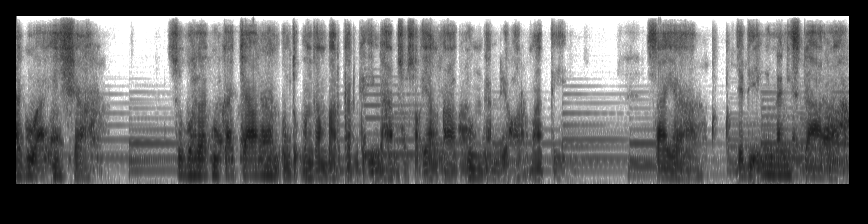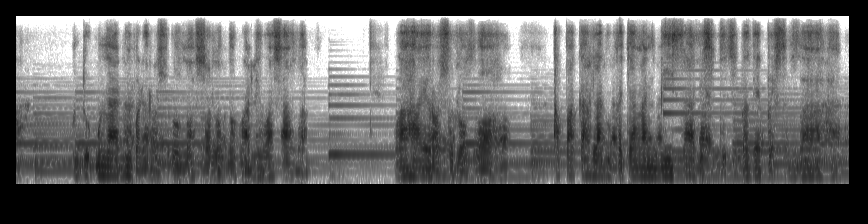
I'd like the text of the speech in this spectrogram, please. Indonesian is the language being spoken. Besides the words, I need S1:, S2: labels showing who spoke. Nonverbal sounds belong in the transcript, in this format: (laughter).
S1: Lagu Aisyah Sebuah lagu kacangan untuk menggambarkan keindahan sosok yang agung dan dihormati. Saya jadi ingin nangis darah untuk mengadu pada Rasulullah Shallallahu Alaihi Wasallam. Wahai Rasulullah, apakah lagu kacangan bisa disebut sebagai persembahan?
